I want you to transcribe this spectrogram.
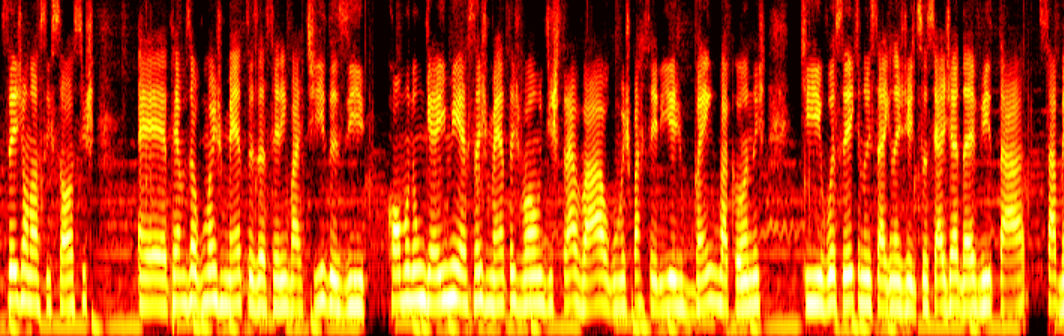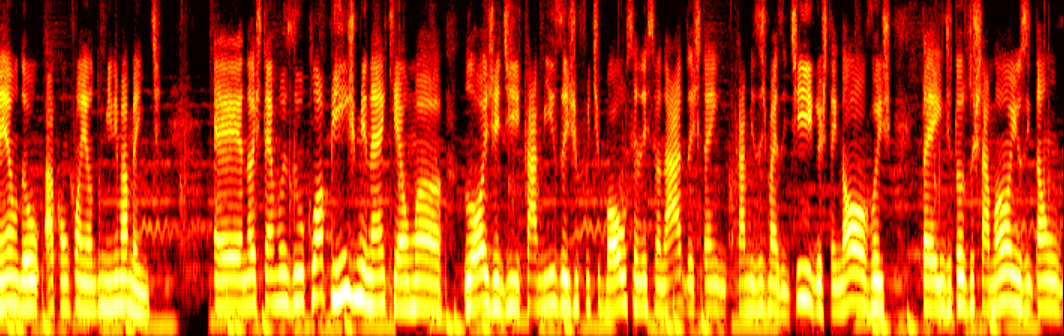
sejam nossos sócios. É, temos algumas metas a serem batidas e como num game, essas metas vão destravar algumas parcerias bem bacanas que você que nos segue nas redes sociais já deve estar tá sabendo ou acompanhando minimamente. É, nós temos o Clopisme, né, que é uma loja de camisas de futebol selecionadas. Tem camisas mais antigas, tem novas, tem de todos os tamanhos, então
